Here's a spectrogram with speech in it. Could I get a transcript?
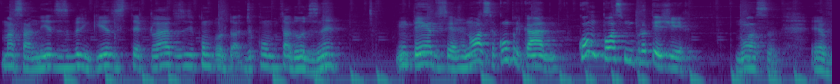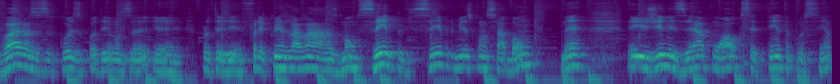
maçanetas, brinquedos, teclados e de computadores, né? Entendo, Sérgio. Nossa, complicado. Como posso me proteger? Nossa, é, várias coisas podemos é, é, proteger. Frequente lavar as mãos sempre, sempre mesmo com sabão, né? Higienizar com álcool 70%,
